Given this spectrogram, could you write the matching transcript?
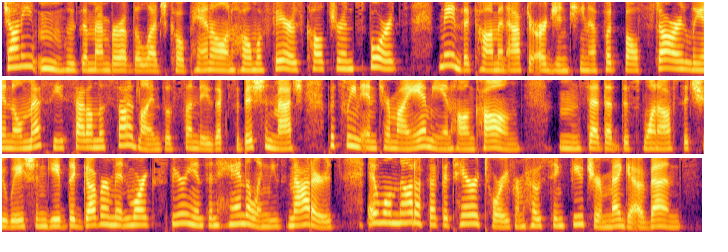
Johnny Ng, who's a member of the LegCo panel on home affairs, culture, and sports, made the comment after Argentina football star Lionel Messi sat on the sidelines of Sunday's exhibition match between Inter Miami and Hong Kong. Ng said that this one-off situation gave the government more experience in handling these matters. It will not affect the territory from hosting future mega events.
